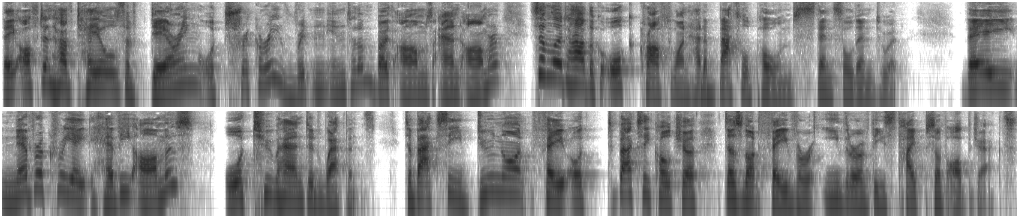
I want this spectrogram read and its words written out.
They often have tales of daring or trickery written into them, both arms and armor, similar to how the Orccraft one had a battle poem stenciled into it. They never create heavy armors or two-handed weapons. Tabaxi do not favor, or Tabaxi culture does not favor either of these types of objects.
